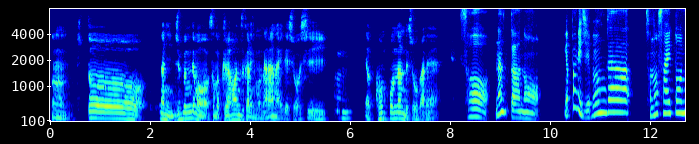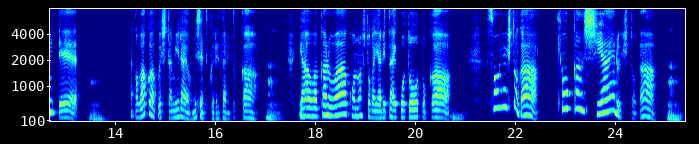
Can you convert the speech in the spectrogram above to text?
うん。きっと、何自分でもそのクラファン疲れにもならないでしょうし、うん。いや根本なんでしょうかね。そう。なんかあの、やっぱり自分がそのサイトを見て、うん。なんかワクワクした未来を見せてくれたりとか、うん。いや、わかるわ、この人がやりたいこととか、そういう人が、共感し合える人がうん。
